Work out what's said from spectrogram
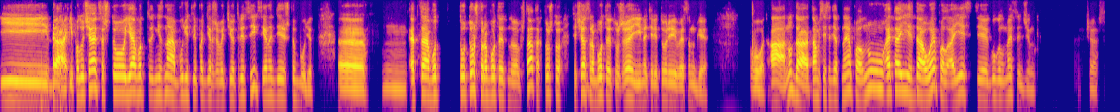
И да, и получается, что я вот не знаю, будет ли поддерживать ее 30X, я надеюсь, что будет. Э, это вот то, то, что работает э, в Штатах, то, что сейчас работает уже и на территории в СНГ. Вот. А, ну да, там все сидят на Apple. Ну, это есть, да, у Apple, а есть э, Google Messaging. Сейчас.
